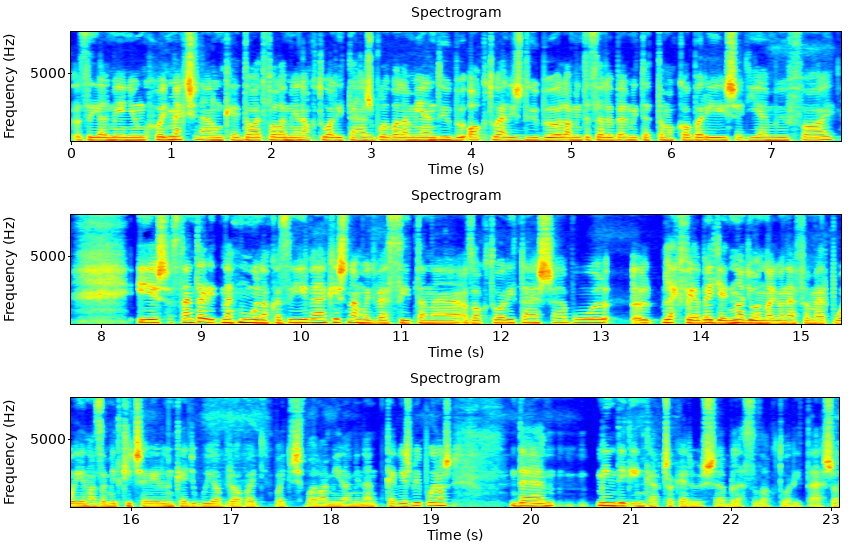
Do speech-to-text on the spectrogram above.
az élményünk, hogy megcsinálunk egy dalt valamilyen aktualitásból, valamilyen dűből, aktuális dűből, amint az előbb említettem, a kabaré is egy ilyen műfaj, és aztán telítnek, múlnak az évek, és nem, hogy veszítene az aktualitásából, legfeljebb egy-egy nagyon-nagyon efemer poén az, amit kicserélünk egy újabbra, vagy, vagy valamire, ami nem kevésbé poénos, de mindig inkább csak erősebb lesz az aktualitása.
